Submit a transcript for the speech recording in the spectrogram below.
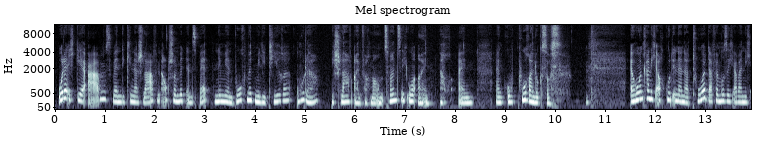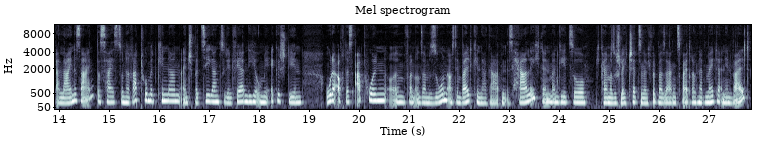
Oder ich gehe abends, wenn die Kinder schlafen, auch schon mit ins Bett, nehme mir ein Buch mit, meditiere oder ich schlafe einfach mal um 20 Uhr ein. Auch ein, ein purer Luxus. Erholen kann ich auch gut in der Natur, dafür muss ich aber nicht alleine sein. Das heißt, so eine Radtour mit Kindern, ein Spaziergang zu den Pferden, die hier um die Ecke stehen oder auch das Abholen ähm, von unserem Sohn aus dem Waldkindergarten ist herrlich, denn man geht so, ich kann immer so schlecht schätzen, aber ich würde mal sagen 200, 300 Meter in den Wald.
